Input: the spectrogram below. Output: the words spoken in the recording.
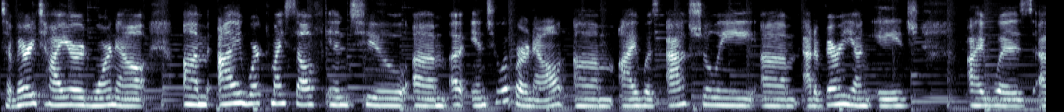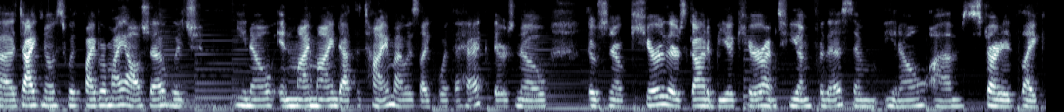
to very tired, worn out. Um, I worked myself into um, a, into a burnout. Um, I was actually um, at a very young age. I was uh, diagnosed with fibromyalgia, which you know in my mind at the time i was like what the heck there's no there's no cure there's got to be a cure i'm too young for this and you know um, started like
